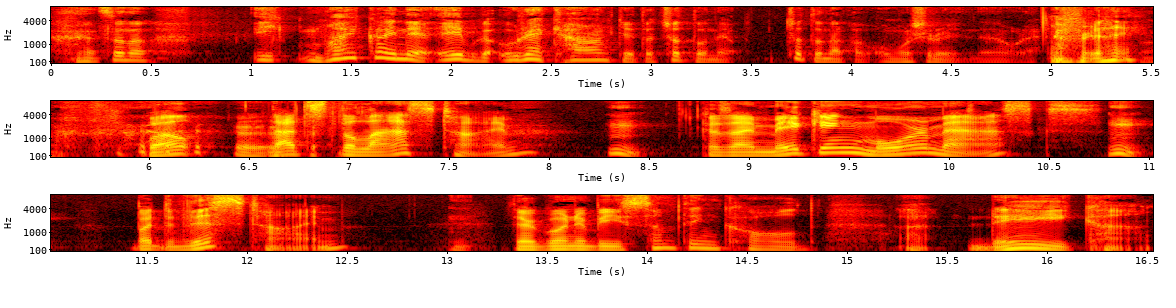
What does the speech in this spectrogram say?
ク。その、い毎回ね、エイブがウレタンって言うと、ちょっとね、ちょっとなんか面白いんだよ、俺。 really? Well, that's the last time because I'm making more masks. But this time, they're going to be something called uh, Reikan.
